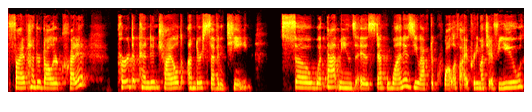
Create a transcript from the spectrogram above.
$500 credit per dependent child under 17 so what that means is step 1 is you have to qualify. Pretty much if you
